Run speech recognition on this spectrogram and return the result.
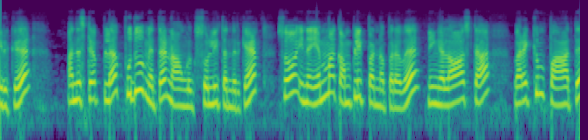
இருக்குது அந்த ஸ்டெப்பில் புது மெத்தட் நான் உங்களுக்கு சொல்லி தந்திருக்கேன். ஸோ இந்த எம்மை கம்ப்ளீட் பண்ண பிறகு நீங்கள் லாஸ்ட்டாக வரைக்கும் பார்த்து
